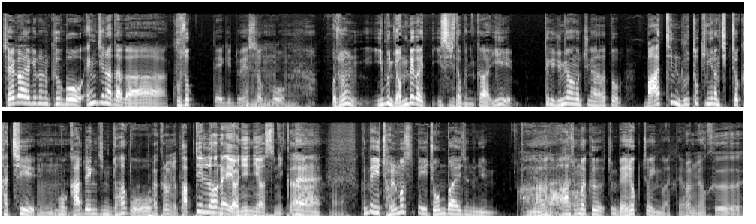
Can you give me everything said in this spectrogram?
제가 알기로는 그 뭐 행진하다가 구속되기도 했었고 음, 음, 어, 저는 이분 연배가 있- 있으시다 보니까 이 되게 유명한 것 중에 하나가 또 마틴 루터 킹이랑 직접 같이 음. 뭐 가도 행진도 하고 아, 그럼요. 밥 딜런의 연인이었으니까. 네. 근데 이 젊었을 때 이 존 바이즈 누님 보면 아, 아, 정말 그 좀 매력적인 것 같아요. 그럼요. 그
